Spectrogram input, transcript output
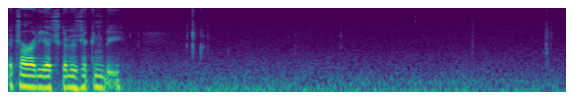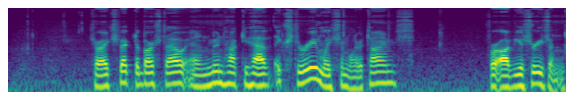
it's already as good as it can be. So I expect the Barstow and Moonhawk to have extremely similar times, for obvious reasons.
